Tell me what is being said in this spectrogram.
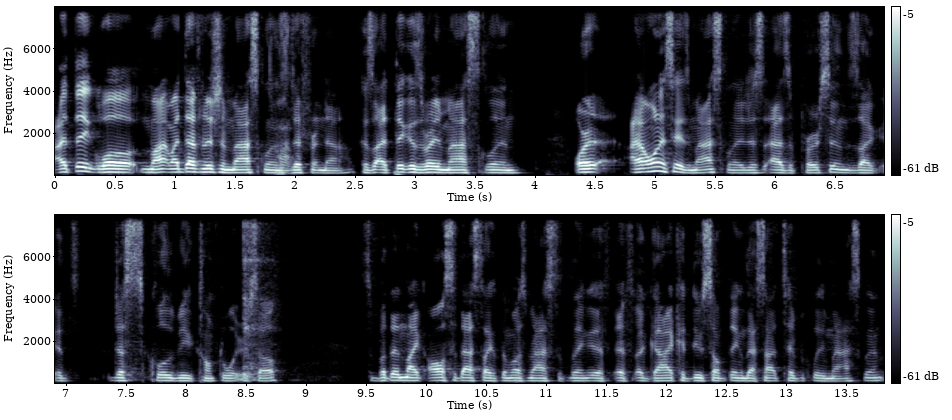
I think well, my, my definition of masculine is different now because I think it's very masculine, or I don't want to say it's masculine. Just as a person, it's like it's just cool to be comfortable with yourself. So, but then like also that's like the most masculine thing. If if a guy could do something that's not typically masculine,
